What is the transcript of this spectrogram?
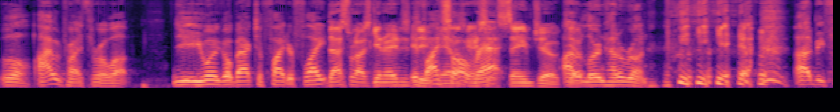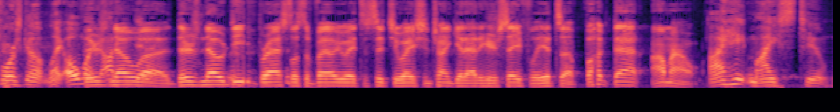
well, I would probably throw up. You, you want to go back to fight or flight? That's what I was getting ready to if do. I man. saw a rat, same joke. I Yep. would learn how to run. yeah. I'd be Forrest Gump. Like, oh my There's god, no we did it. uh, there's no deep breaths. Let's evaluate the situation. Try and get out of here safely. It's a fuck that. I'm out. I hate mice too.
